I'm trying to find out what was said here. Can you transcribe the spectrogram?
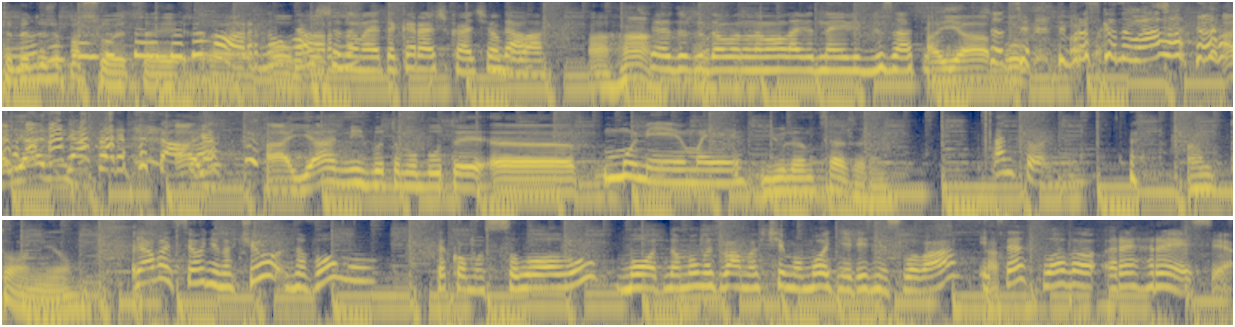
Тобі Ну, дуже пасує це цей, Дуже е, гарно. образ. Знаєш, що за мене така решка, а що Да. була? Ага. Що я дуже довго не могла від неї відв'язати. А я Що був- це? Ти просканувала? А я, Я перепитала. я- а я міг би тому бути е, Мумією моєю. Юлієм Цезарем. Антоніо. Антоніо. Я вас сьогодні навчу новому такому слову модному. Ми з вами вчимо модні різні слова, і це слово регресія.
